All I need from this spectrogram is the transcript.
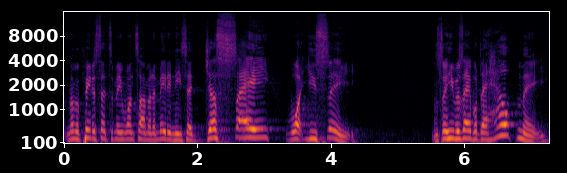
Remember, Peter said to me one time in a meeting, he said, Just say what you see. And so he was able to help me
